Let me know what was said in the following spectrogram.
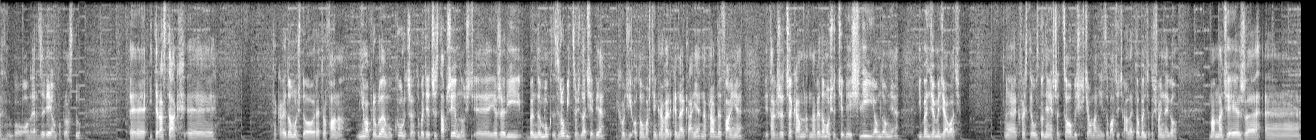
bo one rdzewieją po prostu. E, I teraz tak, e, taka wiadomość do retrofana. Nie ma problemu, kurczę, to będzie czysta przyjemność, e, jeżeli będę mógł zrobić coś dla Ciebie. Chodzi o tą właśnie grawerkę na ekranie, naprawdę fajnie. Także czekam na wiadomość od Ciebie, ślij ją do mnie i będziemy działać. E, Kwestia uzgodnienia jeszcze, co byś chciał na niej zobaczyć, ale to będzie coś fajnego. Mam nadzieję, że e,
